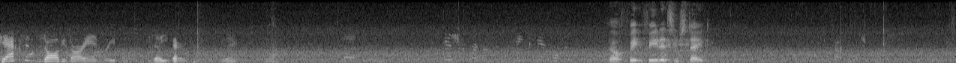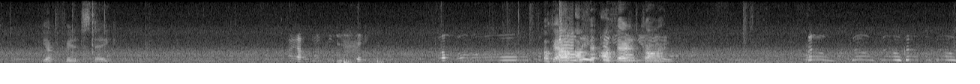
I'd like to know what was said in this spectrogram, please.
Jackson's dog is already in breed mode, so you better come over there. Yes, Striker. I mean, come here, feed, feed it some steak. You have to feed it steak. I got one piece of steak. Oh, oh. Okay, I'll, I'll, I'll it yay. comment. Go, go, go, go, go, go.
